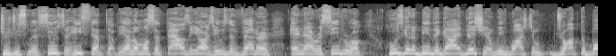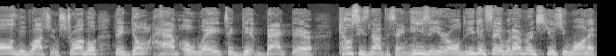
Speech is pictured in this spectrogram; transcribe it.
Juju Smith-Schuster, he stepped up. He had almost a thousand yards. He was the veteran in that receiver room. Who's going to be the guy this year? We've watched him drop the balls. We've watched him struggle. They don't have a way to get back there. Kelce's not the same. He's a year older. You can say whatever excuse you want it,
